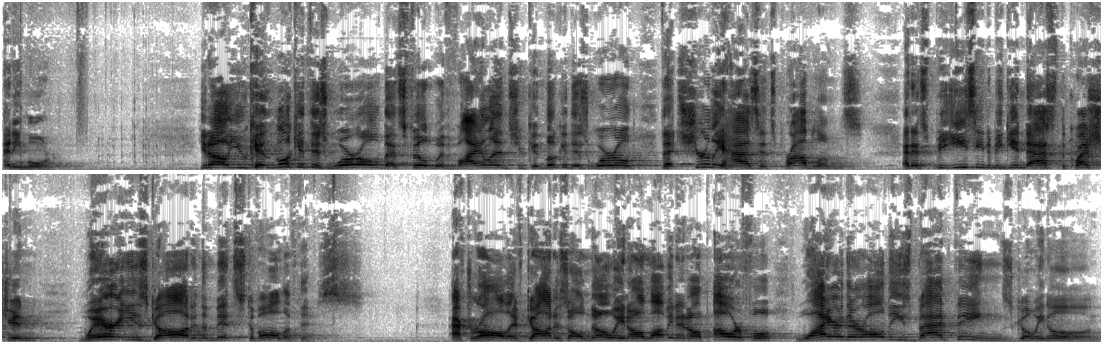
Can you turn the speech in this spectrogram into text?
anymore. You know, you can look at this world that's filled with violence. You can look at this world that surely has its problems. And it's easy to begin to ask the question where is God in the midst of all of this? After all, if God is all knowing, all loving, and all powerful, why are there all these bad things going on?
